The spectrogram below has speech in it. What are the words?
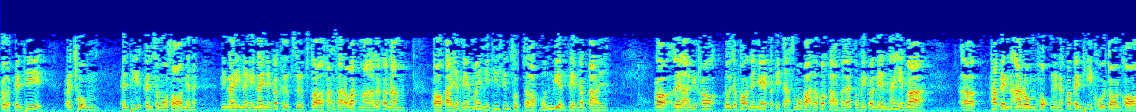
เกิดเป็นที่ประชุมเป็นที่เป็นสโมสรเนี่ยนะนี่ในหนึ่งในหนึ่งก็คือสืบต่อสังสารวัตรมาแล้วก็นำต่อไปอย่างนี้ไม่มีที่สิ้นสุดสลับหมุนเวียนเปลี่ยนกันตายก็หลาย ๆ วิเคราะห์ โดยเฉพาะในแง่ปฏิจจสมุปบาทเราก็กล่าวมาแล้ว ตรงนี้ก็เน้นให้เห็นว่าถ้าเป็นอารมณ์หกเนี่ยนะก็เป็นที่โคจรของ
